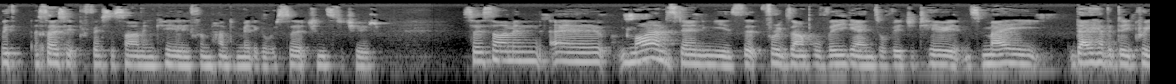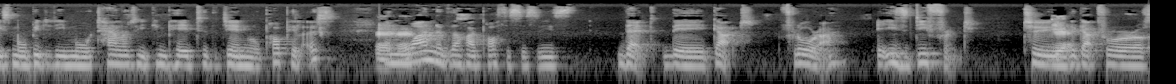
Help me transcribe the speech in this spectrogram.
With Associate Professor Simon Keely from Hunter Medical Research Institute. So, Simon, uh, my understanding is that, for example, vegans or vegetarians may they have a decreased morbidity mortality compared to the general populace, uh-huh. and one of the hypotheses is that their gut flora is different to yeah. the gut flora of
